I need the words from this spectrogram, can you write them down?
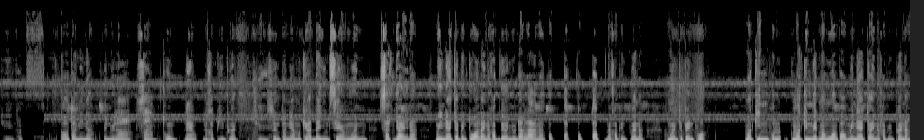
เคครับ ก็ตอนนี้เนี่ยเป็นเวลาสามทุ่มแล้วนะครับเพื่อนๆใช่ซึ่งตอนเนี้ยเมื่อกี้ได้ยินเสียงเหมือนสัตว์ใหญ่นะ ไม่แน่ใจเป็นตัวอะไรนะครับ เดินอยู่ด้านล่างนะตกตับตกตับนะครับเพื่อนๆนะ เหมือนจะเป็นพวกมากินผลมากินเม็ดมะม่วงเปล่าไม่แน่ใจนะครับเพื่อนๆนะ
